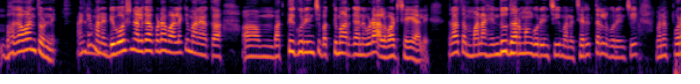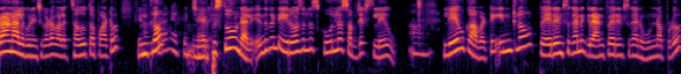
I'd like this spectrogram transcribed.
భగవంతుణ్ణి. అంటే మన డివోషనల్గా కూడా వాళ్ళకి మన యొక్క భక్తి గురించి భక్తి మార్గాన్ని కూడా అలవాటు చేయాలి. తర్వాత మన హిందూ ధర్మం గురించి మన చరిత్రల గురించి మన పురాణాల గురించి కూడా వాళ్ళకి చదువుతో పాటు ఇంట్లో. నేర్పిస్తూ ఉండాలి. ఎందుకంటే ఈ రోజుల్లో స్కూల్లో సబ్జెక్ట్స్ లేవు. లేవు కాబట్టి ఇంట్లో పేరెంట్స్ కానీ గ్రాండ్ పేరెంట్స్ కానీ ఉన్నప్పుడు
